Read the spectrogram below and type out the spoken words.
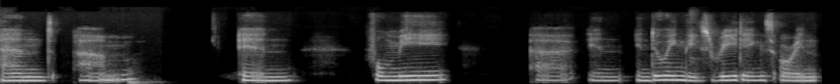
And um, in for me, uh, in in doing these readings or in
